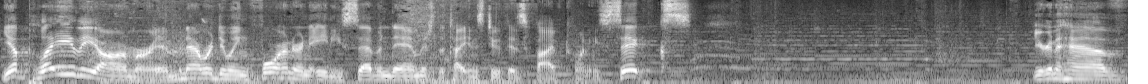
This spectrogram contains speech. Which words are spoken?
You play the armor imp. Now we're doing 487 damage. The Titan's Tooth is 526. You're gonna have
